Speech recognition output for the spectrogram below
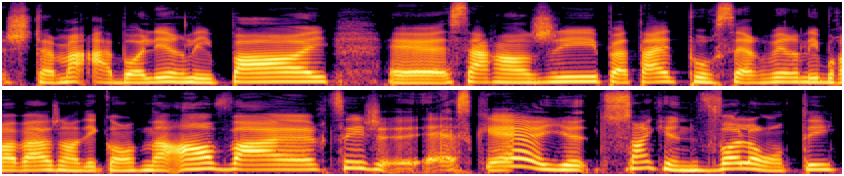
justement abolir les pailles, euh, s'arranger peut-être pour servir les breuvages dans des contenants en verre. Tu sais, est-ce que il y a- tu sens qu'il y a une volonté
